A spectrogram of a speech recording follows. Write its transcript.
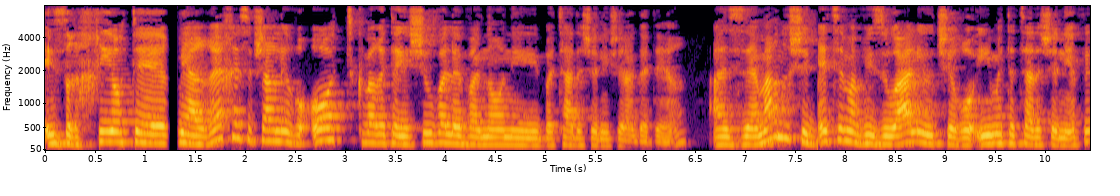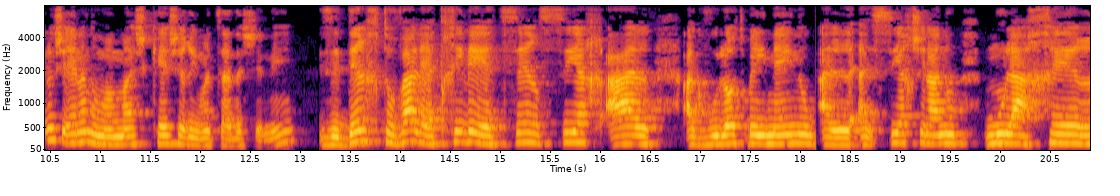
לאזרחי יותר. מהרכס אפשר לראות כבר את היישוב הלבנוני בצד השני של הגדר. אז אמרנו שבעצם הוויזואליות שרואים את הצד השני, אפילו שאין לנו ממש קשר עם הצד השני, זה דרך טובה להתחיל לייצר שיח על הגבולות בינינו, על השיח שלנו מול האחר,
